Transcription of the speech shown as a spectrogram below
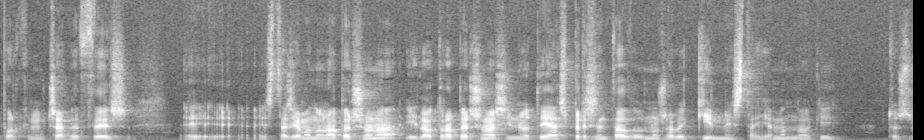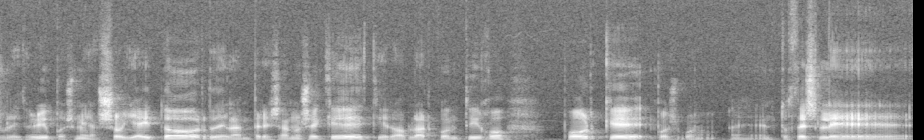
Porque muchas veces eh, estás llamando a una persona y la otra persona, si no te has presentado, no sabe quién me está llamando aquí. Entonces le digo, pues mira, soy Aitor, de la empresa no sé qué, quiero hablar contigo porque, pues bueno, eh, entonces le,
